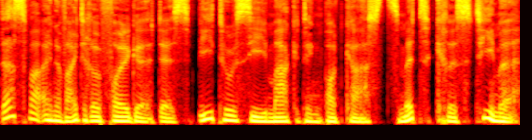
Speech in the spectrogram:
Das war eine weitere Folge des B2C Marketing Podcasts mit Chris Thieme.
